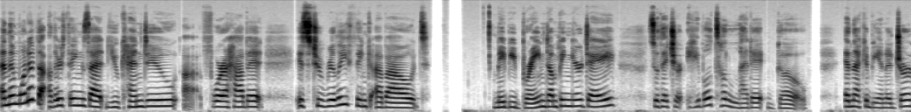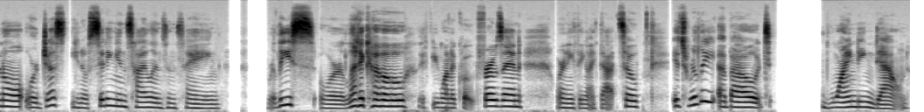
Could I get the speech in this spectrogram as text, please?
And then one of the other things that you can do uh, for a habit is to really think about maybe brain dumping your day so that you're able to let it go. And that could be in a journal or just, you know, sitting in silence and saying, release or let it go, if you want to quote Frozen or anything like that. So it's really about winding down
